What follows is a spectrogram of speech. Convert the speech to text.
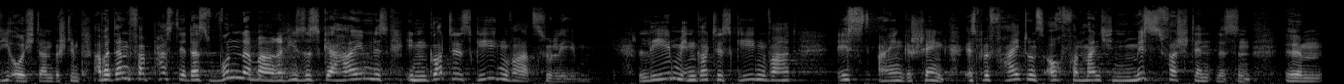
die euch dann bestimmt. Aber dann verpasst ihr das Wunderbare, dieses Geheimnis, in Gottes Gegenwart zu leben. Leben in Gottes Gegenwart ist ein Geschenk. Es befreit uns auch von manchen Missverständnissen ähm,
